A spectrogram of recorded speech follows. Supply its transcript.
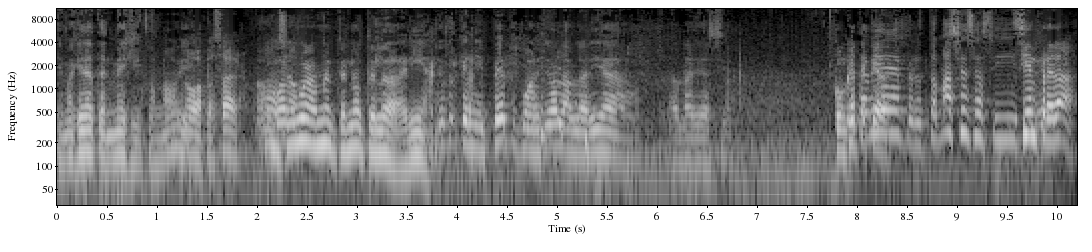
Imagínate en México, ¿no? Y- No va a pasar. No, no, bueno, seguramente no te la daría. yo creo que ni Pep Guardiola hablaría, hablaría así. ¿Con qué te Está bien, quedas? pero Tomás es así. Siempre pues. da.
